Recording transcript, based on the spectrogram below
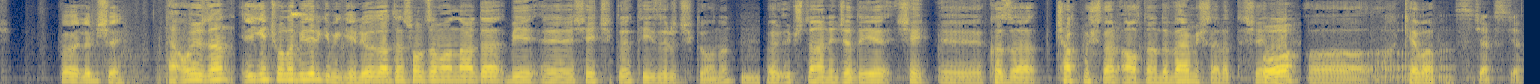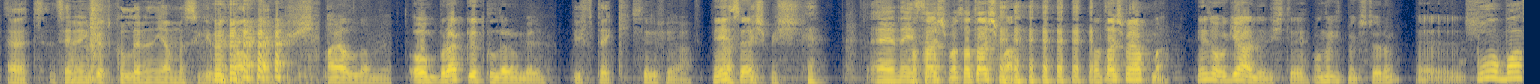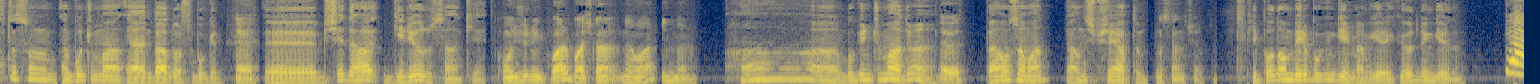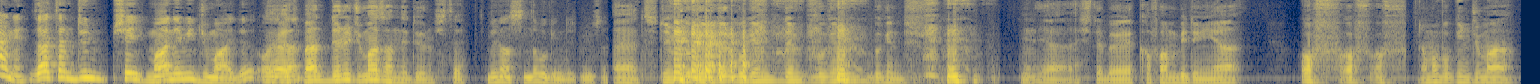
Böyle bir şey. Ha, o yüzden ilginç olabilir gibi geliyor. Zaten son zamanlarda bir e, şey çıktı. Teaser'ı çıktı onun. Böyle üç tane cadıyı şey e, kaza çakmışlar. Altına da vermişler ateşe. Oh! Oo, kebap. Sıcak sıcak. Evet. Senin göt kıllarının yanması gibi. Alttan Hay Allah'ım ya. Oğlum bırak göt kıllarımı benim. biftek. Serif ya. Az Neyse. pişmiş. e, neyse. Sataşma sataşma. sataşma yapma. Neyse o geldi işte. Ona gitmek istiyorum. Ee, Bu bu hafta sonu e, bu cuma yani daha doğrusu bugün. evet. Ee, bir şey daha giriyordu sanki. Conjuring var. Başka ne var bilmiyorum. Ha bugün cuma değil mi? Evet. Ben o zaman yanlış bir şey yaptım. Nasıl yanlış yaptım? People'dan beri bugün girmem gerekiyordu. Dün girdim. Yani zaten dün şey manevi cumaydı. O evet yüzden ben dünü cuma zannediyorum. işte dün aslında bugündü. Neyse. Evet. Dün bugündür, bugün dün bugün bugündür. ya işte böyle kafam bir dünya. Of of of. Ama bugün cuma.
